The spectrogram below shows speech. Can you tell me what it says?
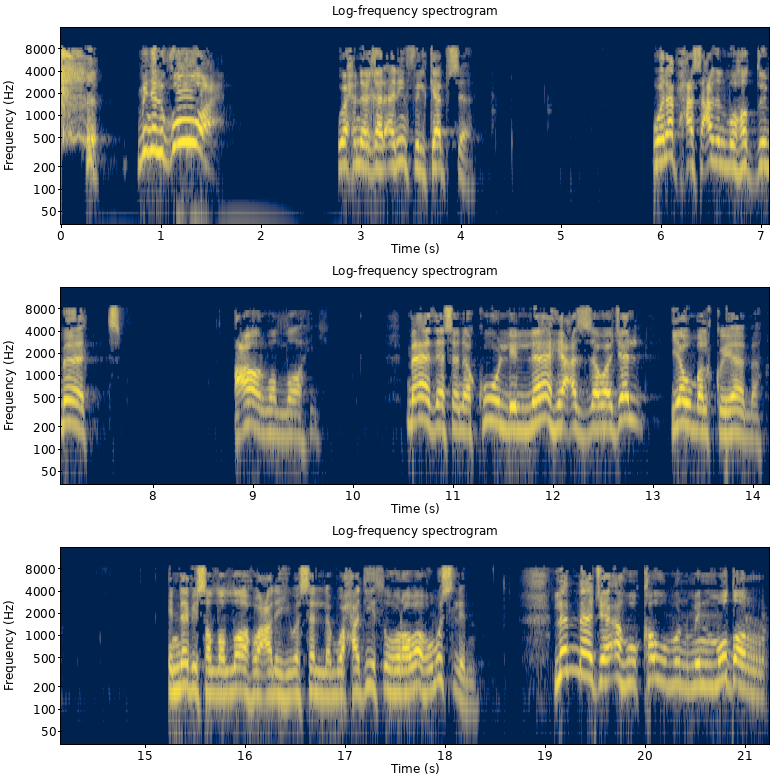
من الجوع. وإحنا غرقانين في الكبسة. ونبحث عن المهضمات. عار والله. ماذا سنقول لله عز وجل يوم القيامة؟ النبي صلى الله عليه وسلم وحديثه رواه مسلم. لما جاءه قوم من مضر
